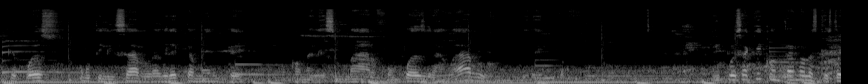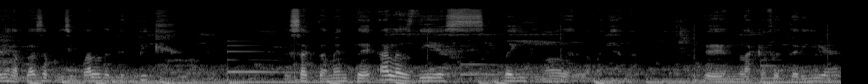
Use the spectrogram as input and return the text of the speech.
que puedes utilizarla directamente con el smartphone, puedes grabarlo directo. Y pues aquí contándoles que estoy en la plaza principal de Tepic, exactamente a las 10.29 de la mañana, en la cafetería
